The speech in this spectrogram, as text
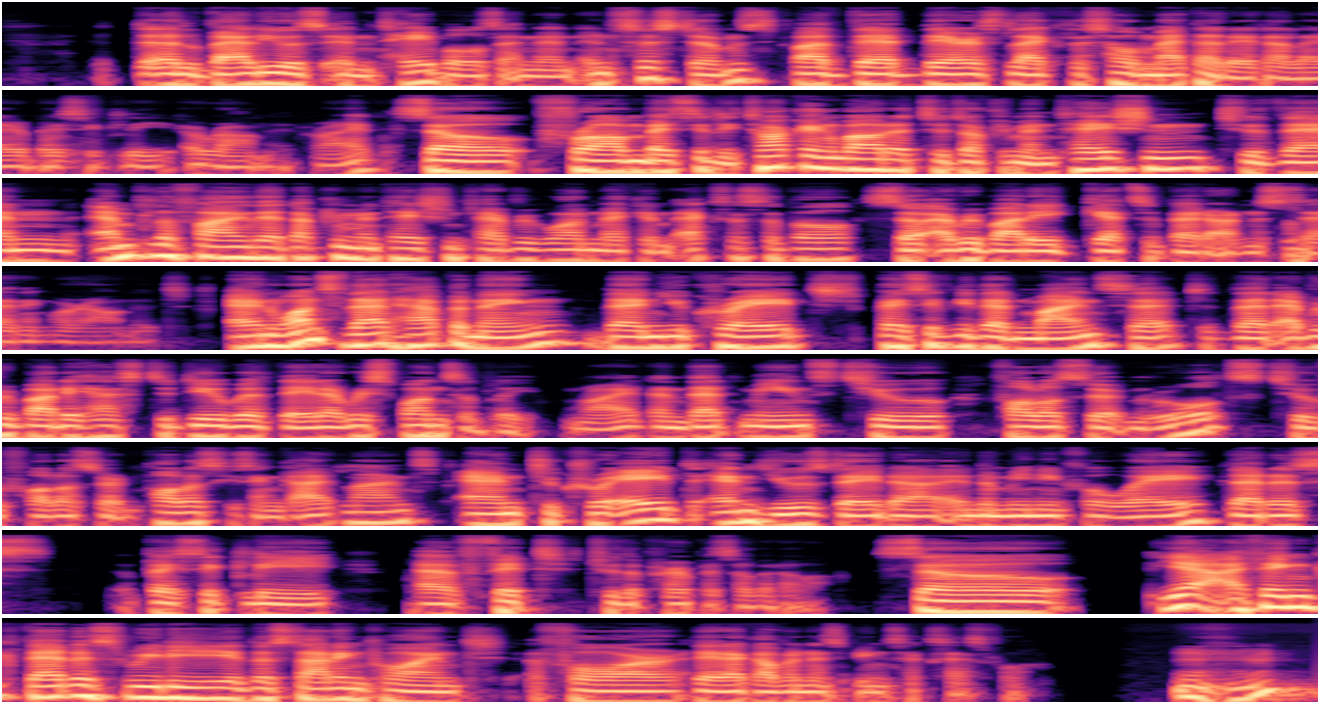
the values in tables and in, in systems, but that there's like this whole metadata layer basically around it, right? So from basically talking about it to documentation to then amplifying that documentation to everyone, making it accessible so everybody gets a better understanding around it. And once that happening, then you create basically that mindset that everybody has to deal with data responsibly, right? And that means to follow certain rules, to follow certain policies and guidelines, and to create and use data in a meaningful way that is basically uh, fit to the purpose of it all. So yeah, I think that is really the starting point for data governance being successful. Mm-hmm.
